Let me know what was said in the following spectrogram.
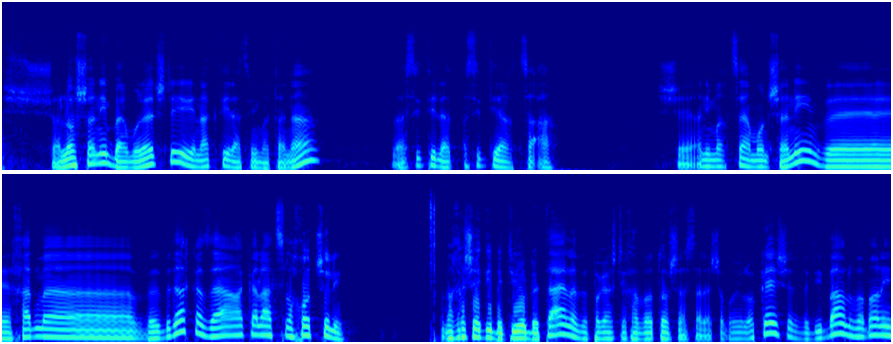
שלוש שנים, ביום הולדת שלי, הענקתי לעצמי מתנה, ועשיתי הרצאה. שאני מרצה המון שנים, ואחד מה... ובדרך כלל זה היה רק על ההצלחות שלי. ואחרי שהייתי בטיול בתאילנד, ופגשתי חבר טוב שעשה לשם רילוקיישן, ודיברנו, ואמר לי,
